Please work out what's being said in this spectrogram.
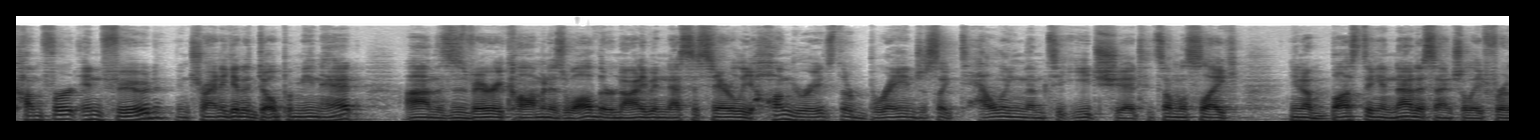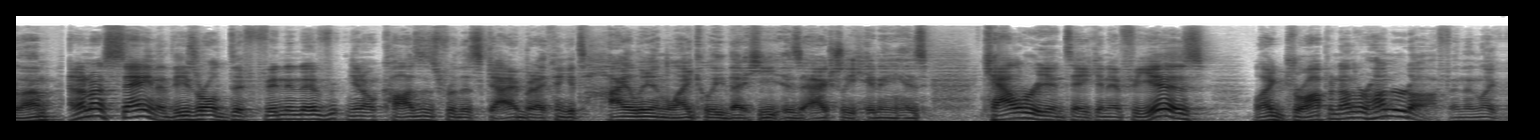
comfort in food and trying to get a dopamine hit. Um, this is very common as well. They're not even necessarily hungry. It's their brain just like telling them to eat shit. It's almost like, you know, busting a nut essentially for them. And I'm not saying that these are all definitive, you know, causes for this guy, but I think it's highly unlikely that he is actually hitting his calorie intake. And if he is, like drop another hundred off and then like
